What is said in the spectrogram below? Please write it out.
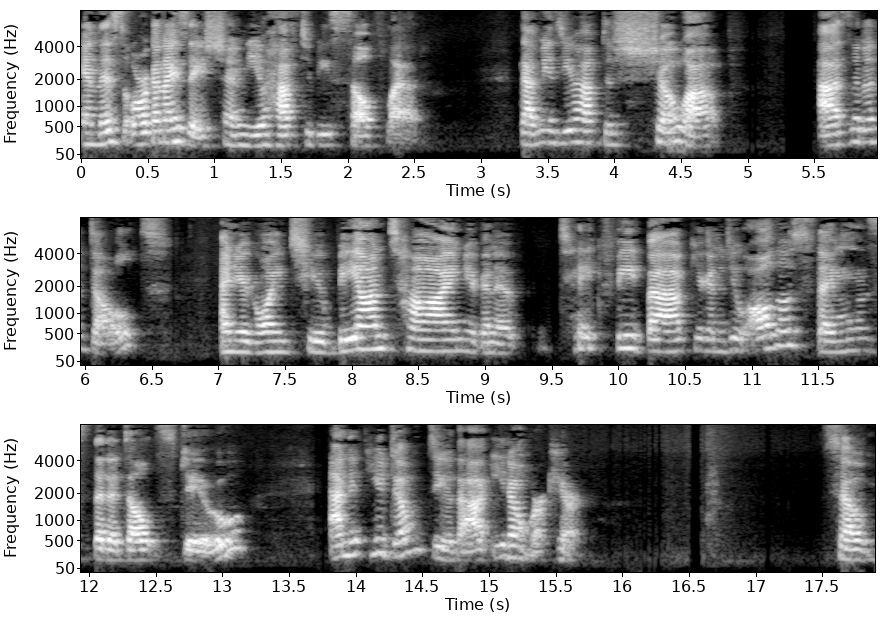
in this organization, you have to be self led. That means you have to show up as an adult and you're going to be on time, you're going to take feedback, you're going to do all those things that adults do. And if you don't do that, you don't work here. So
